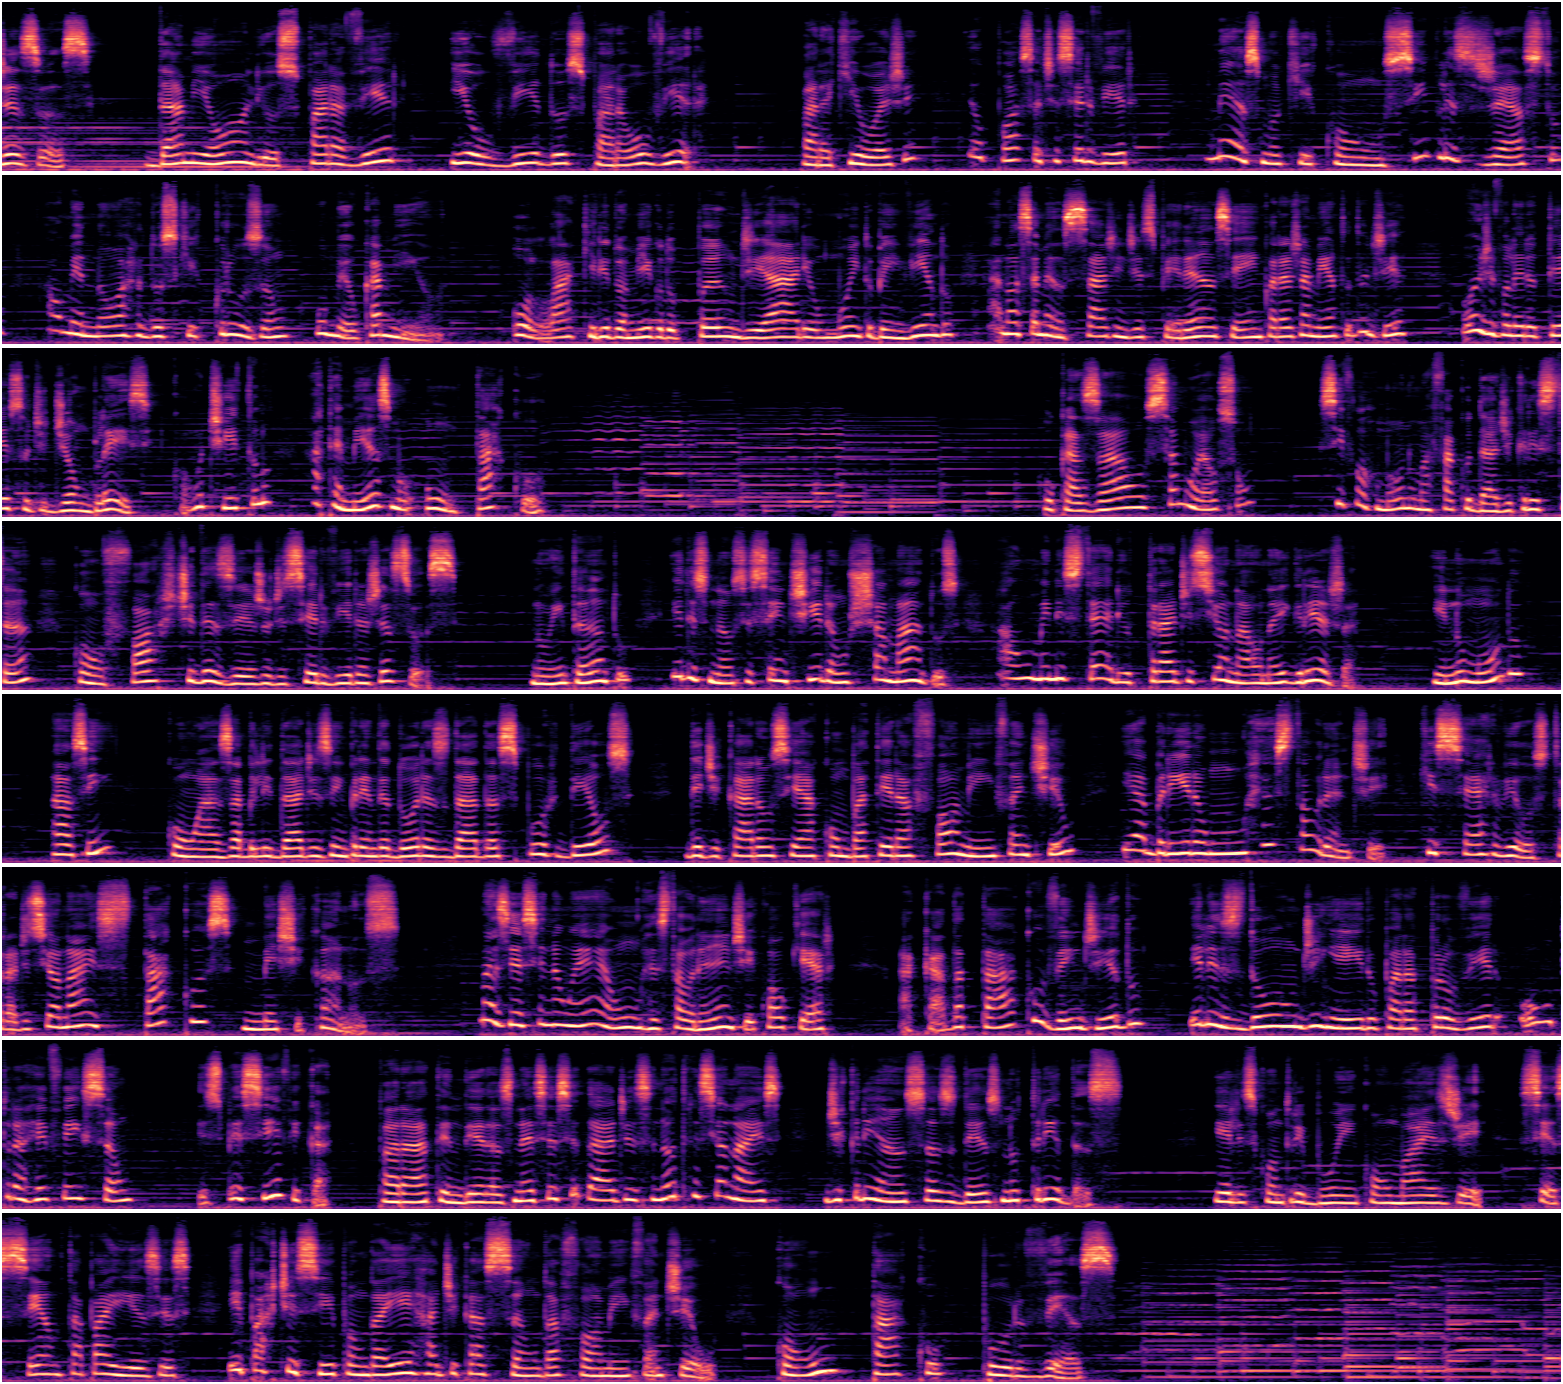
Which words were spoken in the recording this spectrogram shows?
Jesus, dá-me olhos para ver e ouvidos para ouvir, para que hoje eu possa te servir, mesmo que com um simples gesto ao menor dos que cruzam o meu caminho. Olá, querido amigo do Pão Diário, muito bem-vindo à nossa mensagem de esperança e encorajamento do dia. Hoje vou ler o texto de John Blaze com o título Até mesmo um taco. O casal Samuelson se formou numa faculdade cristã com o forte desejo de servir a Jesus. No entanto, eles não se sentiram chamados a um ministério tradicional na igreja. E no mundo? Assim, com as habilidades empreendedoras dadas por Deus, dedicaram-se a combater a fome infantil e abriram um restaurante que serve os tradicionais tacos mexicanos. Mas esse não é um restaurante qualquer. A cada taco vendido, eles doam dinheiro para prover outra refeição específica para atender às necessidades nutricionais de crianças desnutridas. Eles contribuem com mais de 60 países e participam da erradicação da fome infantil, com um taco por vez.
